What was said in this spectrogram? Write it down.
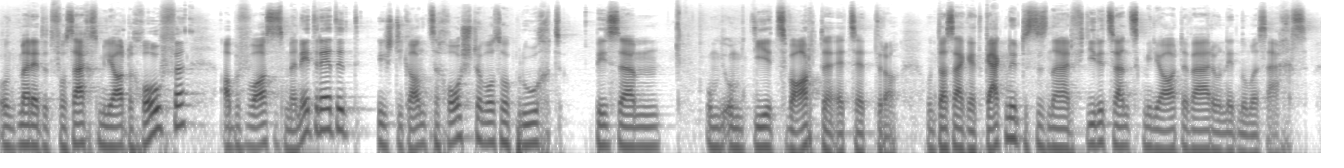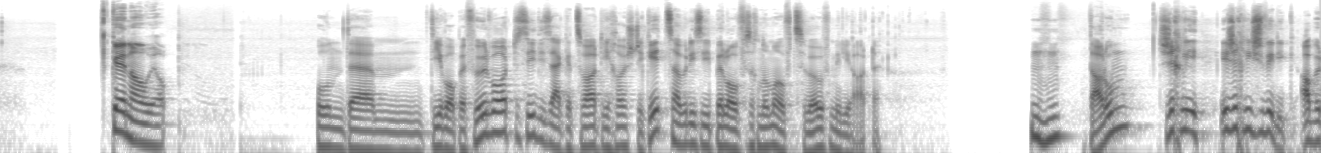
Und man redet von 6 Milliarden kaufen, aber von was man nicht redet, ist die ganzen Kosten, die es so braucht, bis, ähm, um, um die zu warten etc. Und da sagen die Gegner, dass das nachher 24 Milliarden wären und nicht nur 6. Genau, ja. Und ähm, die, die Befürworter sind, die sagen zwar, die Kosten gibt es, aber die belaufen sich nur auf 12 Milliarden. Mhm. Darum ist es ein bisschen, ist ein bisschen schwierig. Aber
